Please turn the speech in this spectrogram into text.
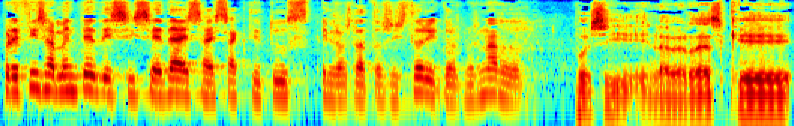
precisamente de si se da esa exactitud en los datos históricos, Bernardo. Pues sí, la verdad es que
